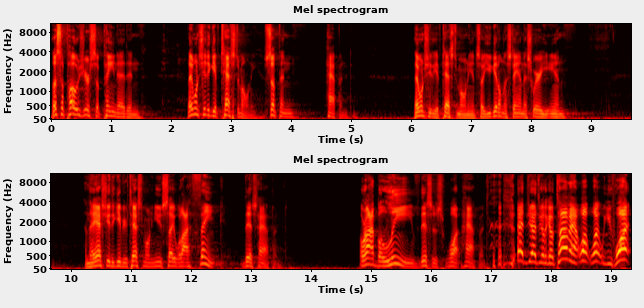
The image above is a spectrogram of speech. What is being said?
Let's suppose you're subpoenaed and they want you to give testimony. Something happened. They want you to give testimony, and so you get on the stand, they swear you in, and they ask you to give your testimony, and you say, Well, I think this happened. Or I believe this is what happened. that judge's gonna go, time out, what, what, you what?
